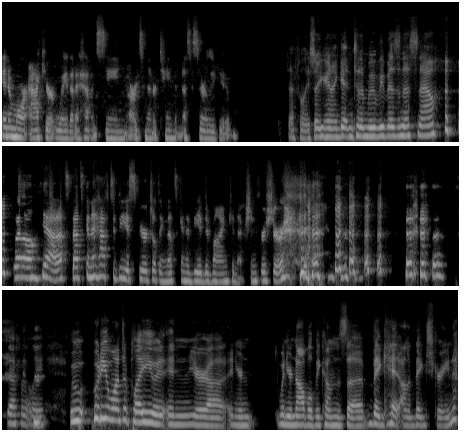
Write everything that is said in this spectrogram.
in a more accurate way that I haven't seen arts and entertainment necessarily do. Definitely. So you're going to get into the movie business now? well, yeah, that's that's going to have to be a spiritual thing. That's going to be a divine connection for sure. Definitely. Who who do you want to play you in your uh in your when your novel becomes a big hit on the big screen?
